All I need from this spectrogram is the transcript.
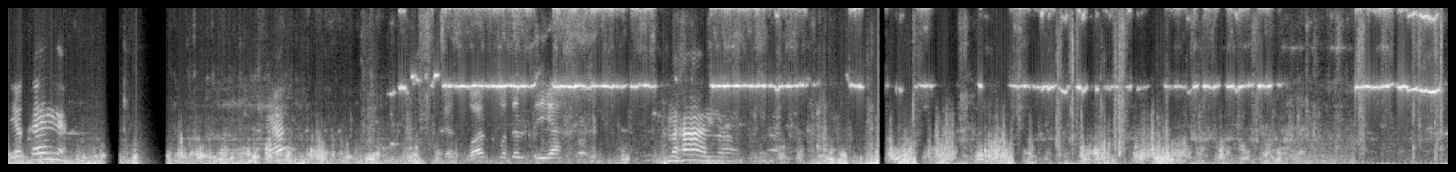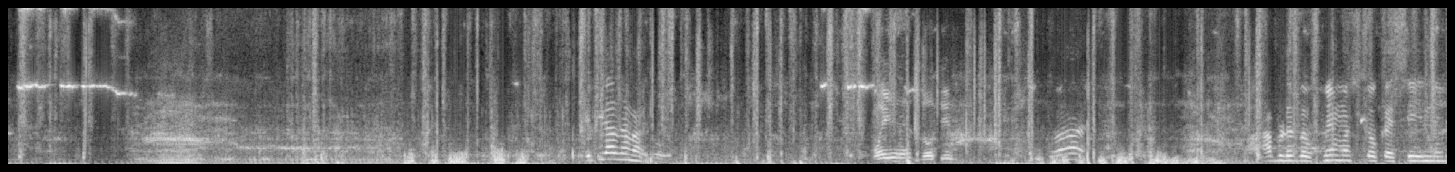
દેખાય ને? જજ્બાત બદલ ગયા ના ના. Thank you. ના કેટલા જણા છો वही है दो तीन બસ આપણે તો ફેમસ તો કઈ સી નહીં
